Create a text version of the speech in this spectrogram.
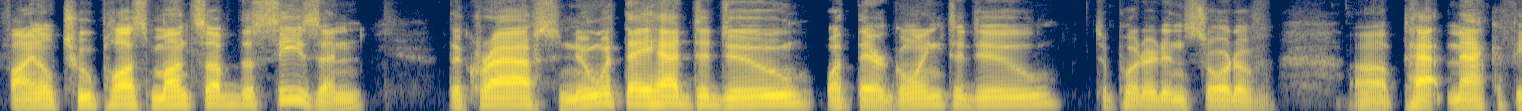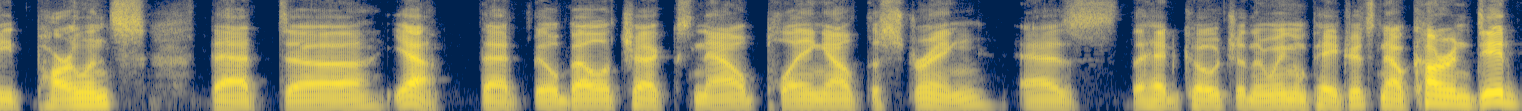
final two plus months of the season. The Krafts knew what they had to do, what they're going to do, to put it in sort of uh, Pat McAfee parlance. That uh, yeah, that Bill Belichick's now playing out the string as the head coach of the New England Patriots. Now, Curran did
